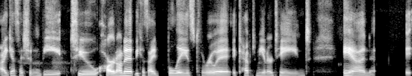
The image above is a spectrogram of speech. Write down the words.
I guess I shouldn't be too hard on it because I blazed through it. It kept me entertained, and it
